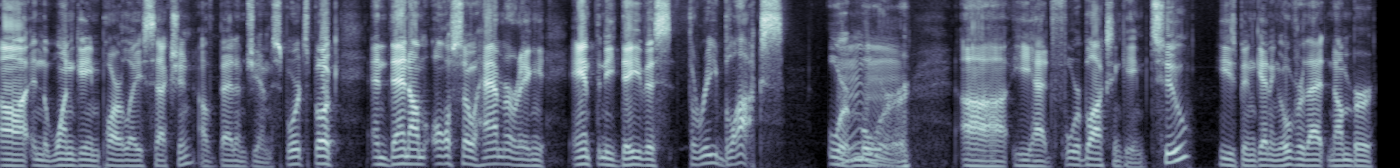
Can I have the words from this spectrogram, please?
uh, in the one game parlay section of BetMGM Sportsbook. And then I'm also hammering Anthony Davis three blocks or more. Uh, he had four blocks in game two. He's been getting over that number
